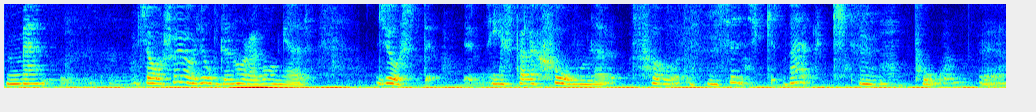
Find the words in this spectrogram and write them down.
Men Lars och jag gjorde några gånger just installationer för ett musikverk Mm. på eh,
